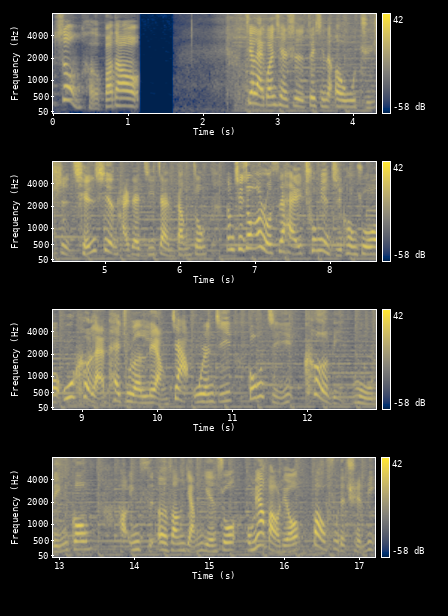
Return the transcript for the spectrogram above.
综合报道。接下来关键是最新的俄乌局势，前线还在激战当中。那么其中俄罗斯还出面指控说，乌克兰派出了两架无人机攻击克里姆林宫。好，因此俄方扬言说，我们要保留报复的权利。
